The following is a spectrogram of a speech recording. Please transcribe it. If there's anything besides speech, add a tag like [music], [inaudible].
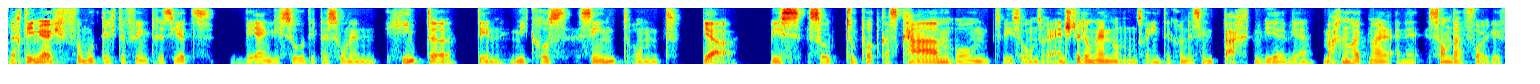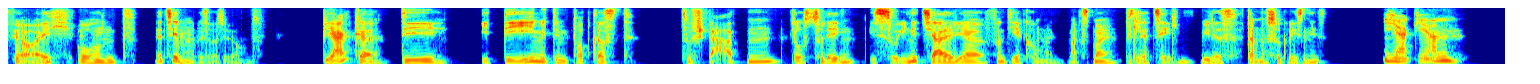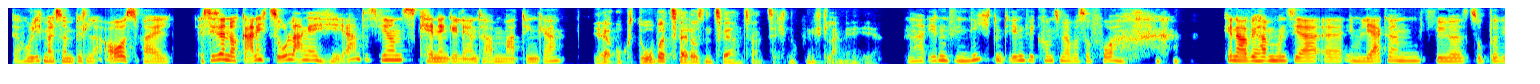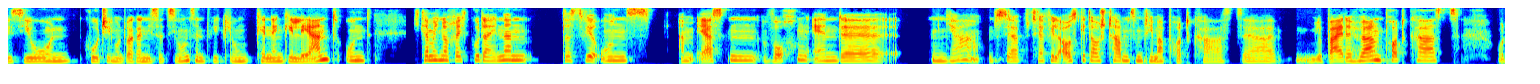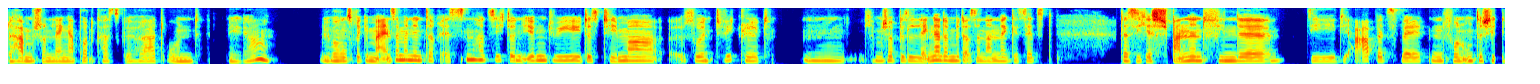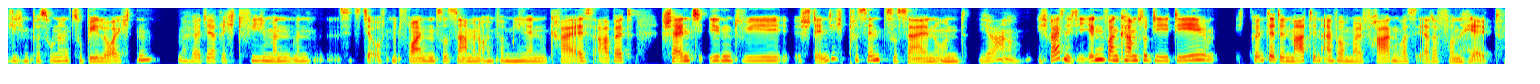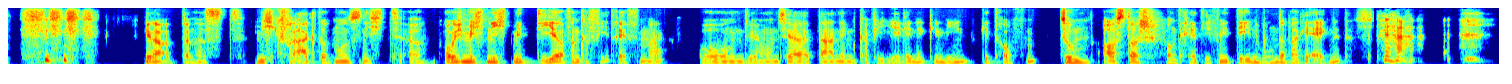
Nachdem ihr euch vermutlich dafür interessiert, wer eigentlich so die Personen hinter den Mikros sind und ja, wie es so zum Podcast kam und wie so unsere Einstellungen und unsere Hintergründe sind, dachten wir, wir machen heute mal eine Sonderfolge für euch und erzählen mal ein bisschen was über uns. Bianca, die Idee mit dem Podcast zu starten, loszulegen, ist so initial ja von dir kommen. Magst mal ein bisschen erzählen, wie das damals so gewesen ist? Ja, gern. Da hole ich mal so ein bisschen aus, weil es ist ja noch gar nicht so lange her, dass wir uns kennengelernt haben, Martin, gell? Ja, Oktober 2022, noch nicht lange her. Na, irgendwie nicht und irgendwie kommt es mir aber so vor. [laughs] genau, wir haben uns ja äh, im Lehrgang für Supervision, Coaching und Organisationsentwicklung kennengelernt und ich kann mich noch recht gut erinnern, dass wir uns am ersten Wochenende ja, sehr, sehr viel ausgetauscht haben zum Thema Podcasts. Ja, wir beide hören Podcasts oder haben schon länger Podcasts gehört und ja, über unsere gemeinsamen Interessen hat sich dann irgendwie das Thema äh, so entwickelt. Hm, ich habe mich schon ein bisschen länger damit auseinandergesetzt, dass ich es spannend finde, die, die Arbeitswelten von unterschiedlichen Personen zu beleuchten. Man hört ja recht viel, man, man sitzt ja oft mit Freunden zusammen, auch im Familienkreis. Arbeit scheint irgendwie ständig präsent zu sein. Und ja, ich weiß nicht, irgendwann kam so die Idee, ich könnte den Martin einfach mal fragen, was er davon hält. [laughs] Genau, dann hast mich gefragt, ob wir uns nicht, äh, ob ich mich nicht mit dir auf einen Kaffee treffen mag. Und wir haben uns ja dann im Café Jelinek in Wien getroffen. Zum Austausch von kreativen Ideen wunderbar geeignet. [laughs]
